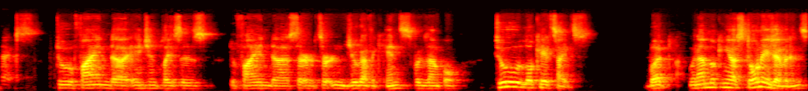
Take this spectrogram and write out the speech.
texts to find uh, ancient places, to find uh, certain, certain geographic hints, for example, to locate sites. But when I'm looking at Stone Age evidence,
